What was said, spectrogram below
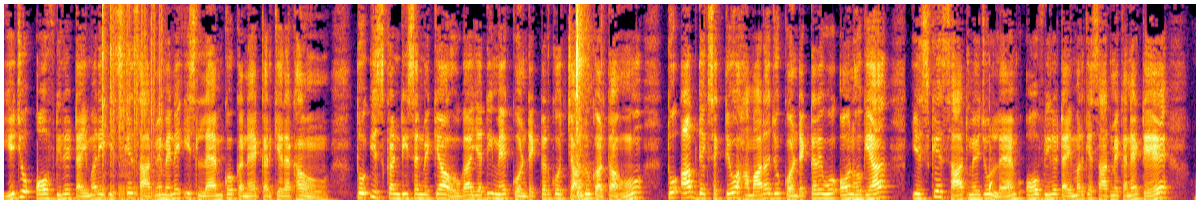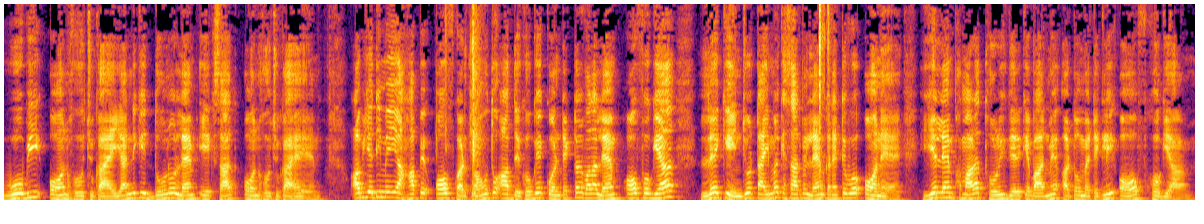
ये जो of delay timer है, इसके साथ में मैंने इस लैम्प को कनेक्ट करके रखा हूँ। तो इस कंडीशन में क्या होगा, यदि मैं कॉन्टेक्टर को चालू करता हूँ तो आप देख सकते हो हमारा जो कॉन्टेक्टर है, वो ऑन हो गया। इसके साथ में जो लैम्प ऑफ़ डिले टाइमर के साथ में कनेक्ट है, वो भी ऑन हो चुका है। यानी कि दोनों लैम्प एक साथ ऑन हो चुका है। अब यदि मैं यहाँ पे ऑफ़ करता हूँ तो आप देखोगे कॉन्टेक्टर वाला लैम्प ऑफ़ हो गया, लेकिन जो टाइमर के साथ में लैंप कनेक्ट है, वो ऑन है। ये लैम्प हमारा थोड़ी देर के बाद में ऑटोमेटिकली ऑफ़ हो गया।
